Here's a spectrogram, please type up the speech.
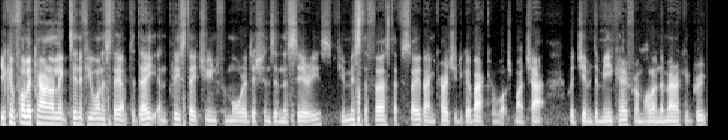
You can follow Karen on LinkedIn if you want to stay up to date, and please stay tuned for more editions in the series. If you missed the first episode, I encourage you to go back and watch my chat with Jim D'Amico from Holland America Group.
